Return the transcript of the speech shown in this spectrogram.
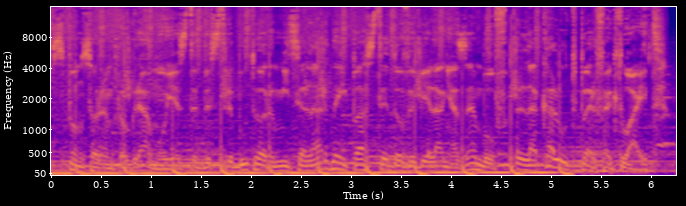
Sponsorem programu jest dystrybutor micelarnej pasty do wybielania zębów Lakalut Perfect White.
